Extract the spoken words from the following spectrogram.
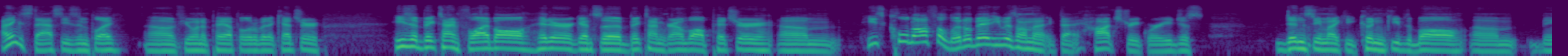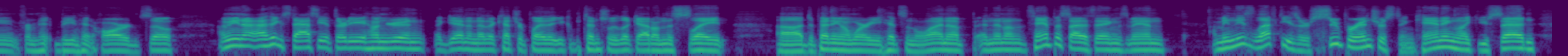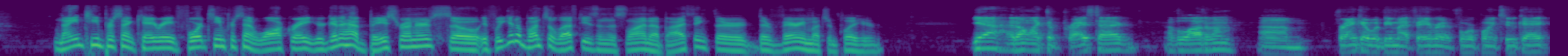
I think Stassi's in play. Uh, if you want to pay up a little bit at catcher, he's a big time fly ball hitter against a big time ground ball pitcher. Um, he's cooled off a little bit. He was on that that hot streak where he just didn't seem like he couldn't keep the ball um, being from hit, being hit hard. So I mean, I, think Stassi at 3,800, again, another catcher play that you could potentially look at on this slate, uh, depending on where he hits in the lineup. And then on the Tampa side of things, man, I mean, these lefties are super interesting. Canning, like you said, 19% K rate, 14% walk rate. You're going to have base runners. So if we get a bunch of lefties in this lineup, I think they're they're very much in play here. Yeah, I don't like the price tag of a lot of them. Um, Franco would be my favorite at 4.2K.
